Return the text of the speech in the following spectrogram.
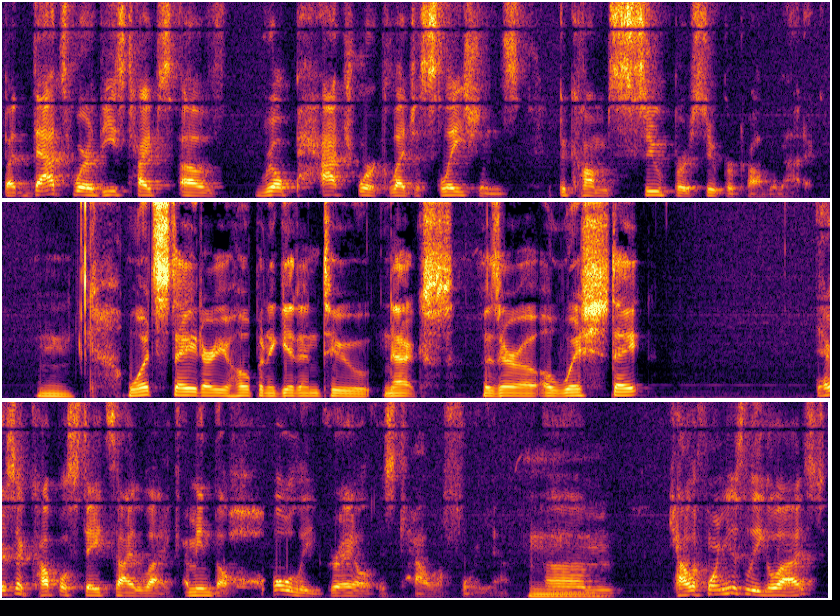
But that's where these types of real patchwork legislations become super, super problematic. What state are you hoping to get into next? Is there a, a wish state? There's a couple states I like. I mean, the holy grail is California. Um, California is legalized,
